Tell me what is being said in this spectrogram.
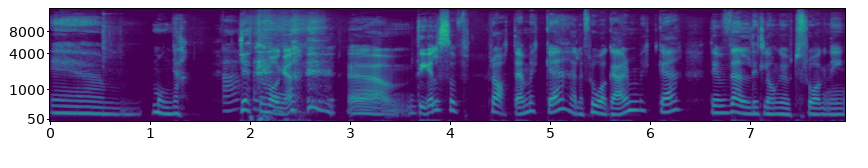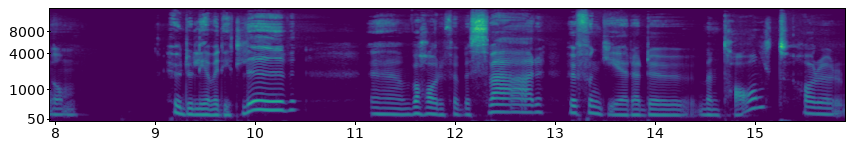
Eh, många. Ah. Jättemånga. uh, dels så pratar jag mycket eller frågar mycket. Det är en väldigt lång utfrågning om hur du lever ditt liv. Uh, vad har du för besvär? Hur fungerar du mentalt? Har du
